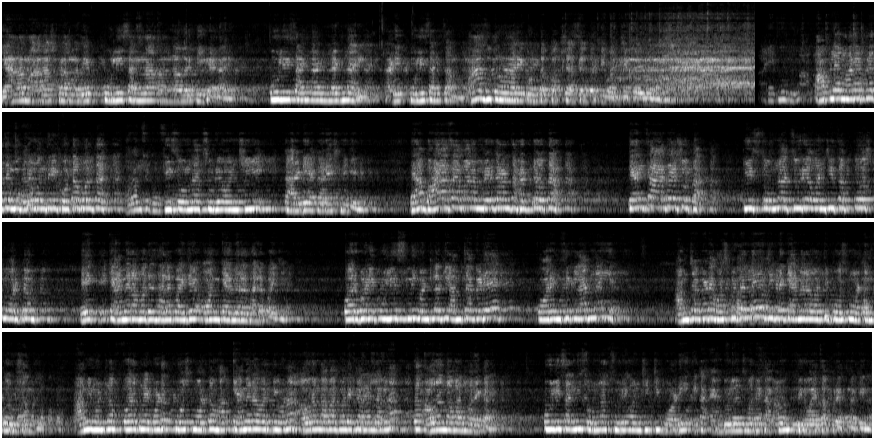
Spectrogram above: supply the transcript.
या महाराष्ट्रामध्ये पोलिसांना अंगावरती घेणारे पोलिसांना लढणारी आणि पोलिसांचा माज उतरवणारे कोणतं पक्ष असेल तर ती वंचित बहुजन आघाडी. आपल्या महाराष्ट्राचे मुख्यमंत्री खोटं बोलतात. की सोमनाथ सूर्यवंशी कार्डियाक अरेस्टने गेले. ह्या बाळासाहेब आंबेडकरांचा हट्ट होता. त्यांचा आदेश होता की सोमनाथ सूर्यवंशीचं पोस्टमॉर्टम एक कॅमेरामध्ये झालं पाहिजे ऑन कॅमेरा झालं पाहिजे. परभणी पोलिसनी म्हटलं की आमच्याकडे फॉरेन्सिक लॅब नाहीये. आमच्याकडे हॉस्पिटल नाहीये जिकडे कॅमेरावरती पोस्टमॉर्टम करू शकतो. आम्ही म्हटलं फरक नाही पडत पोस्टमॉर्टम हा कॅमेरावरती होणार औरंगाबादमध्ये करायला लागला तर औरंगाबादमध्ये करा. पोलिसांनी सोमनाथ सूर्यवंशीची बॉडी एका अँब्युलन्समध्ये टाकून फिरवायचा प्रयत्न केला.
